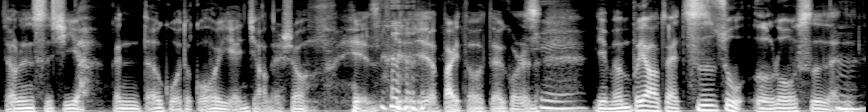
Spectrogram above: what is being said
泽伦斯基啊。跟德国的国会演讲的时候，也也也拜托德国人，你们不要再资助俄罗斯人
